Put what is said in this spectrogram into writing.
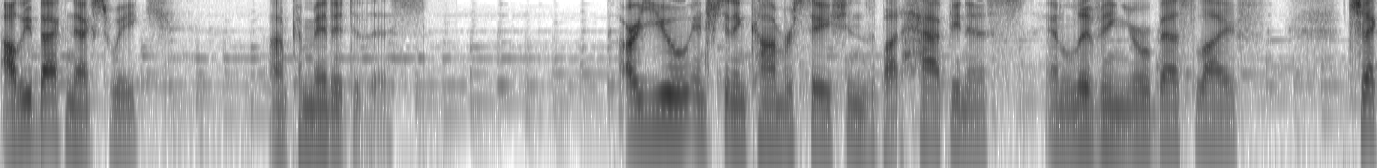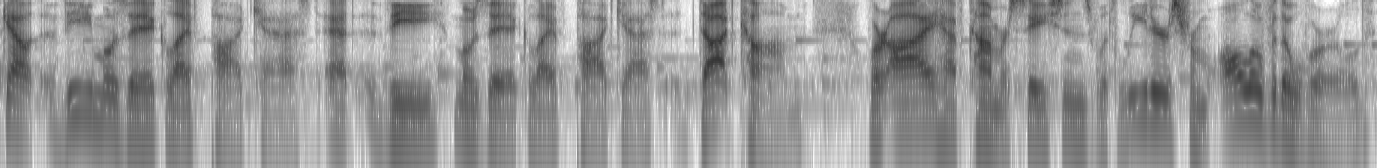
I'll be back next week. I'm committed to this. Are you interested in conversations about happiness and living your best life? Check out the Mosaic Life Podcast at themosaiclifepodcast.com, where I have conversations with leaders from all over the world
